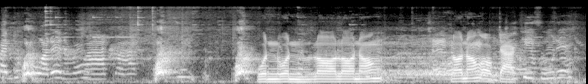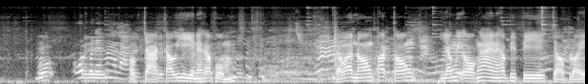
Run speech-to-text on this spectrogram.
เป็นทุกตัวด้วยนะเว้ยวนวนรอรอน้อง รอน้องออกจากที่ซูด้วยโอ๊ตไปได้มาหลังออกจากเก้าอี้นะครับผม แต่ว่าน้องพักท้องยังไม่ออกง่ายนะครับ พี่ปีจอบหลอย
